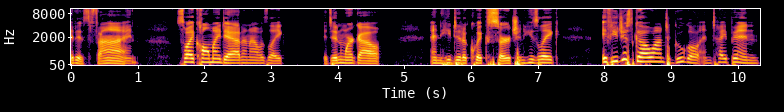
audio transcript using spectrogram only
It is fine. So I call my dad and I was like, it didn't work out. And he did a quick search and he's like, if you just go onto Google and type in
